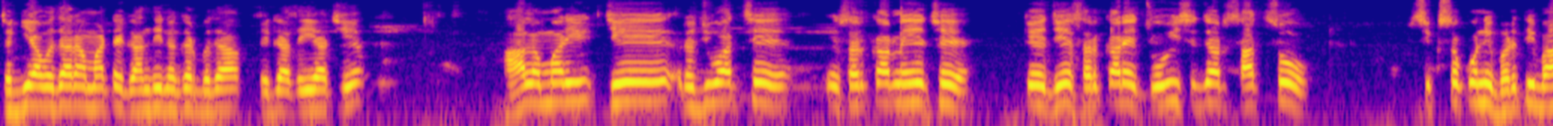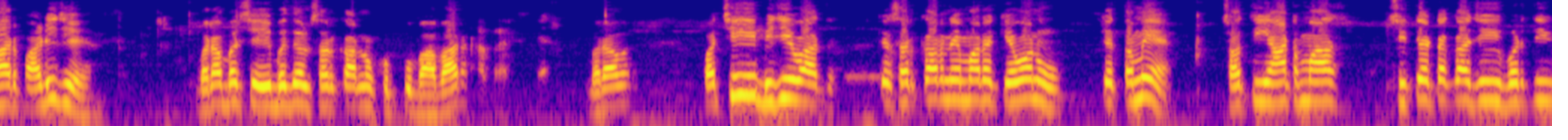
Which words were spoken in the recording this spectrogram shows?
જગ્યા વધારા માટે ગાંધીનગર બધા ભેગા થયા છીએ. હાલ અમારી જે રજૂઆત છે એ સરકારને એ છે કે જે સરકારે ચોવીસ હજાર સાતસો શિક્ષકોની ભરતી બહાર પાડી છે, બરાબર છે, એ બદલ સરકારનો ખૂબ ખૂબ આભાર. બરાબર? પછી બીજી વાત કે સરકારને મારે કહેવાનું કે તમે છ થી આઠમાં સિત્તેર ટકા જેવી ભરતી,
